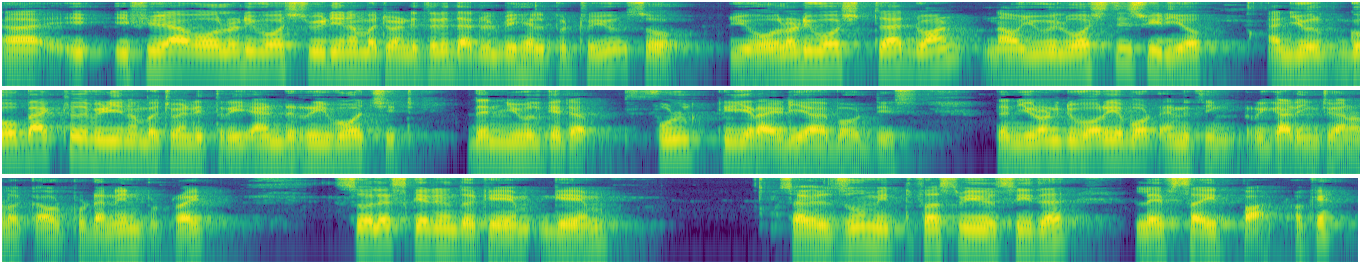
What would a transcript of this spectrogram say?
uh, if you have already watched video number 23 that will be helpful to you. So you already watched that one. Now you will watch this video and you will go back to the video number 23 and rewatch it. Then you will get a full clear idea about this. Then you don't need to worry about anything regarding to analog output and input right so let's get into the game game. So i will zoom it. First we will see the left side part okay?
